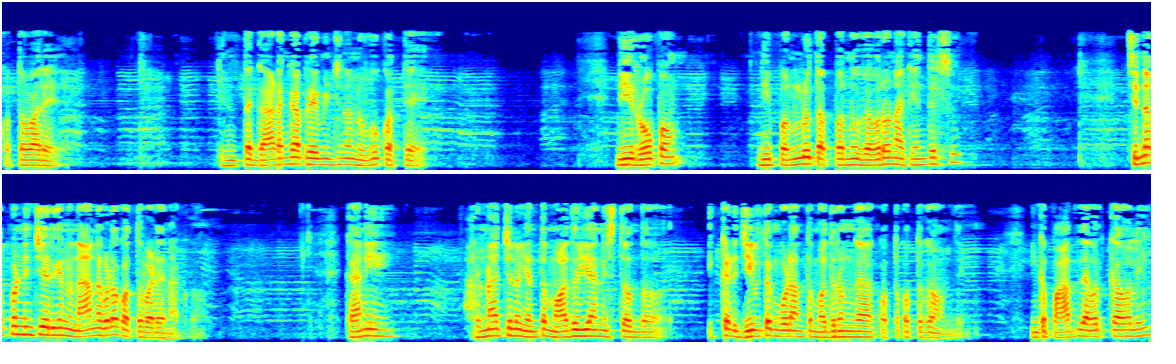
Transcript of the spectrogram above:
కొత్తవారే. ఇంత గాఢంగా ప్రేమించిన నువ్వు కొత్తే. నీ రూపం నీ పనులు తప్ప నువ్వెవరో నాకేం తెలుసు? చిన్నప్పటి నుంచి ఎరిగిన నాన్న కూడా కొత్తవాడే నాకు. కానీ అరుణాచలం ఎంత మాధుర్యాన్ని ఇస్తుందో ఇక్కడ జీవితం కూడా అంత మధురంగా కొత్త కొత్తగా ఉంది. ఇంకా పాతది ఎవరికి కావాలి?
